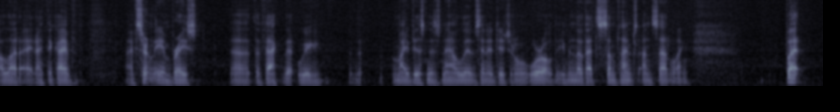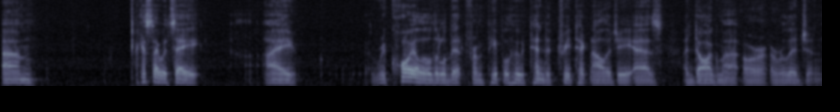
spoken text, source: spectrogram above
a Luddite. I think I've, I've certainly embraced uh, the fact that we, that my business now lives in a digital world, even though that's sometimes unsettling. But um, I guess I would say I recoil a little bit from people who tend to treat technology as a dogma or a religion.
